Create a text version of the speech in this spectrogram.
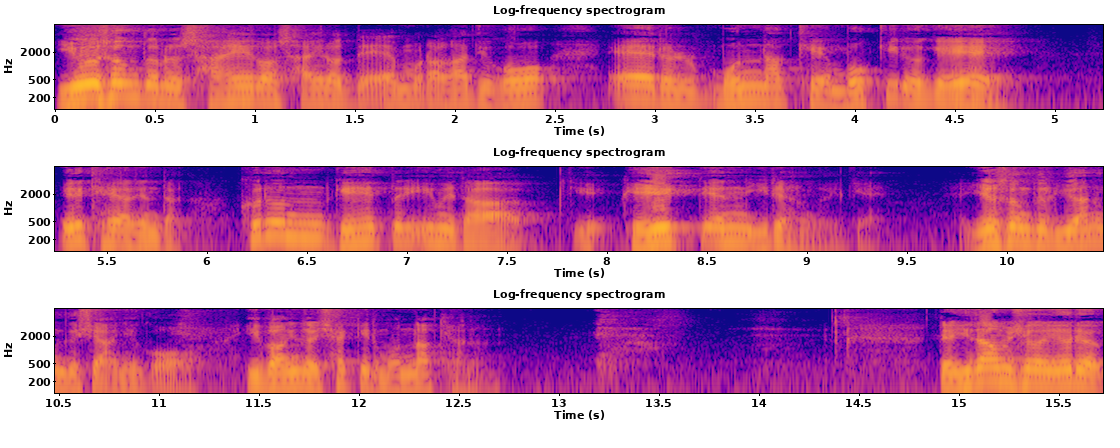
여성들을 사회로 사회로 내몰아 가지고 애를 못 낳게 못 기르게 이렇게 해야 된다. 그런 계획들이 이미 다 계획된 일이라는 거예요, 이게. 여성들 위하는 것이 아니고 이방인들 새끼를 못 낳게 하는. 이 다음 시간에 여러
